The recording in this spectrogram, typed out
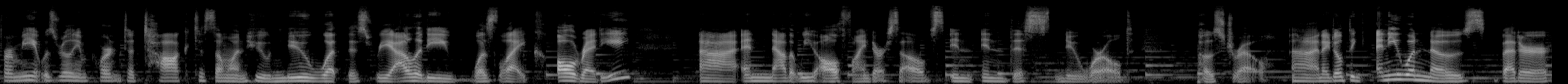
for me, it was really important to talk to someone who knew what this reality was like already. Uh, and now that we all find ourselves in in this new world post Roe, uh, and I don't think anyone knows better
